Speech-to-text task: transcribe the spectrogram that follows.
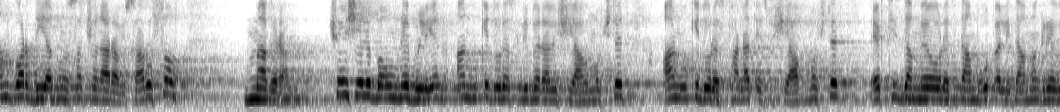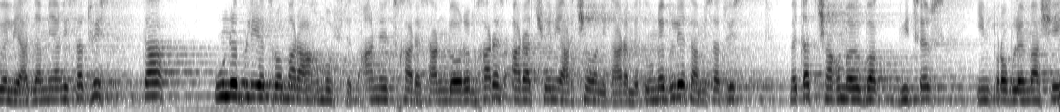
ამგვარ დიაგნოზსაც ჩვენ არავის არ უსვავთ, მაგრამ ჩვენ შეიძლება უნებლიეთ ან უკიდურეს ლიბერალში აღმოჩნდეთ, ან უკიდურეს ფანატიზმში აღმოჩნდეთ, ერთი და მეორეც დამღუპელი დამანგრეველი ადამიანისათვის და უნებლიეთ რომ არ აღმოჩნდეთ ან ერთ მხარეს ან მეორე მხარეს არა ჩვენი არჩევანით არამედ უნებლიეთ ამისათვის მეტად ჩაღმავება გვიწევს იმ პრობლემაში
